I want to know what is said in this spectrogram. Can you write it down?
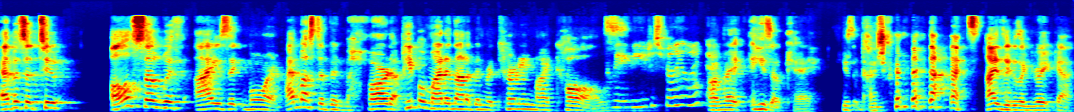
Episode two. Also with Isaac Morin. I must have been hard up. People might have not have been returning my calls. Or maybe you just really like that. All right, he's okay. He's Isaac is a great guy.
